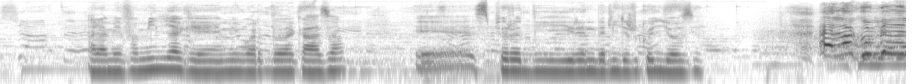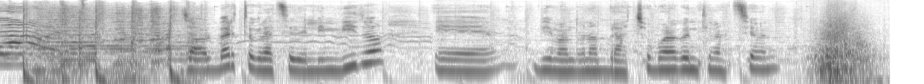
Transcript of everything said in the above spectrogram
alla mia famiglia che mi guarda da casa e spero di renderli orgogliosi. È la cumbia della noia. Ciao Alberto, grazie dell'invito e vi mando un abbraccio, buona continuazione.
